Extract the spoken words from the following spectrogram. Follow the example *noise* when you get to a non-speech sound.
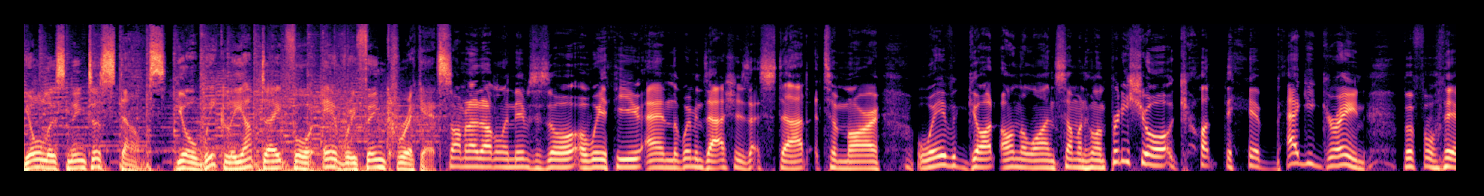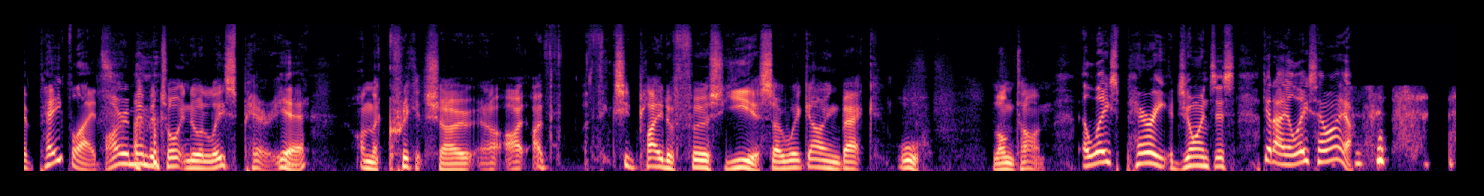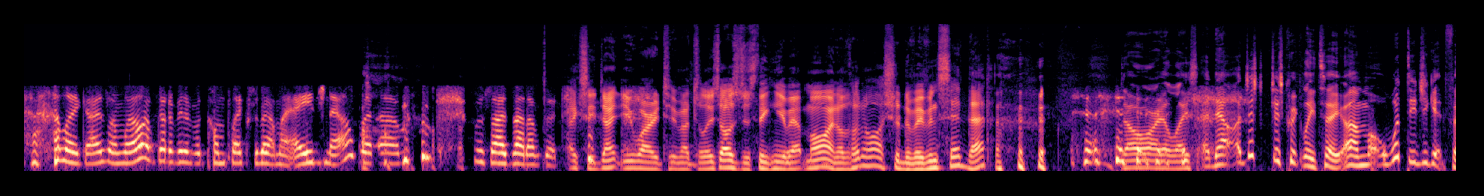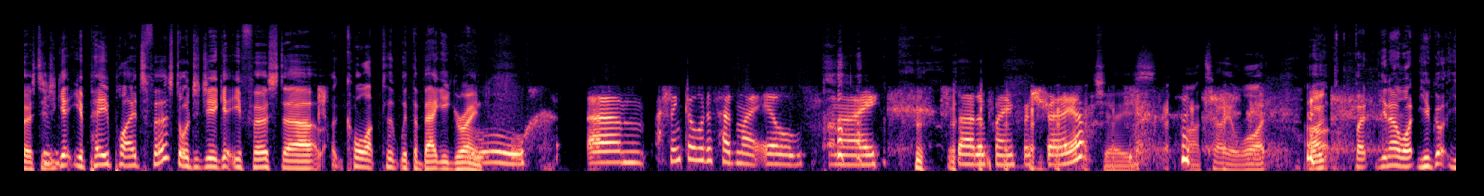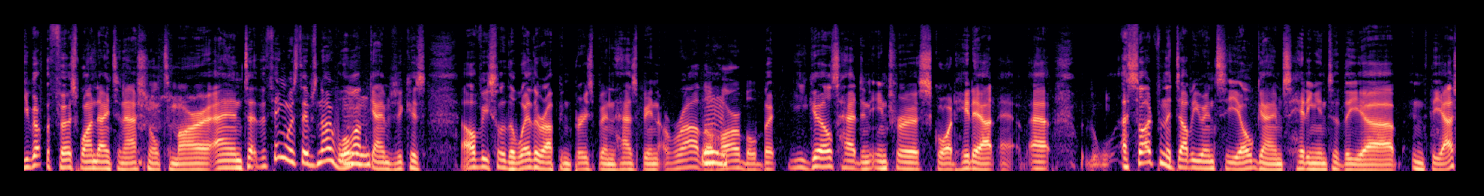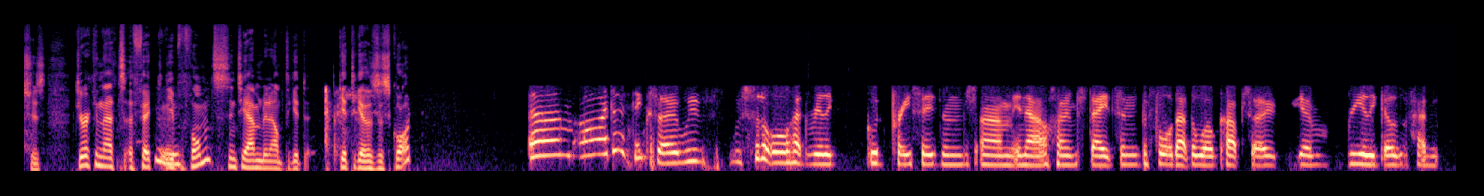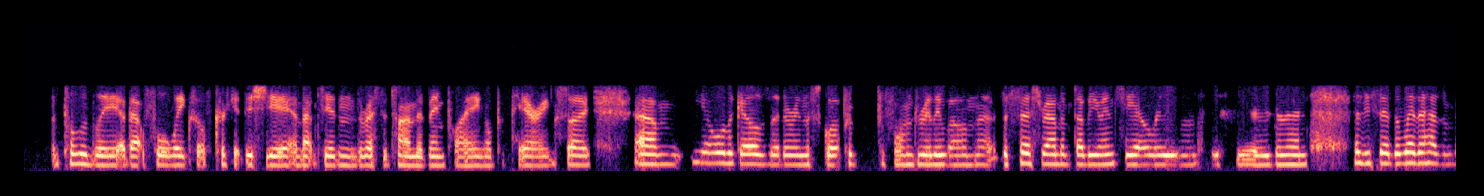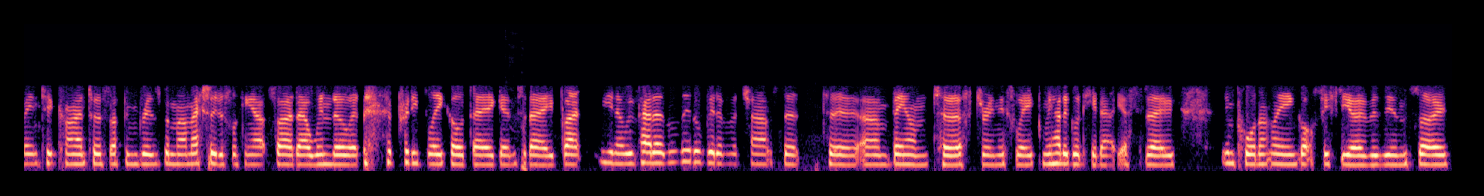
You're listening to Stumps, your weekly update for everything cricket. Simon O'Donnell and Nims Azor are with you, and the women's ashes start tomorrow. We've got on the line someone who I'm pretty sure *laughs* got their baggy green before their P plates. I remember talking to Ellyse Perry Yeah. on the cricket show. Uh, I, I, th- I think she'd played her first year, so we're going back, ooh, long time. Ellyse Perry joins us. G'day, Ellyse. How are you? *laughs* *laughs* Hello, guys. I'm well. I've got a bit of a complex about my age now, but um, *laughs* besides that, I'm good. Actually, don't you worry too much, Ellyse. I was just thinking about mine. I thought, oh, I shouldn't have even said that. *laughs* Don't worry, Ellyse. Uh, Now, just just quickly too. Um, what did you get first? Did you get your P plates first, or did you get your first uh, call up to with the baggy green? Ooh. Um, I think I would have had my L's when I *laughs* started playing for Australia. Jeez, *laughs* I'll tell you what. Uh, but you know what? You've got you've got the first one day international tomorrow, and uh, the thing was there was no warm up games because obviously the weather up in Brisbane has been rather horrible. But you girls had an intra squad hit out. Uh, uh, aside from the WNCL games heading into the uh, into the Ashes, do you reckon that's affected your performance since you haven't been able to get get together as a squad? Um, oh, I don't think so. We've we've sort of all had really good pre seasons um, in our home states, and before that, the World Cup. So yeah, really, girls have had probably about four weeks off cricket this year, and that's it. And the rest of the time, they've been playing or preparing. So, um, you know, all the girls that are in the squad pre- performed really well in the, the first round of WNCL this series. And then, as you said, the weather hasn't been too kind to us up in Brisbane. I'm actually just looking outside our window at *laughs* a pretty bleak old day again today. But you know, we've had a little bit of a chance to to um, be on turf during this week. We had a good hit out yesterday, importantly, and got 50 overs in. So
